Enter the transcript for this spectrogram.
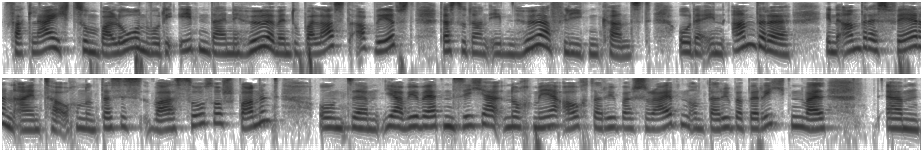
Vergleich zum Ballon, wo die eben deine Höhe, wenn du Ballast abwirfst, dass du dann eben höher fliegen kannst oder in andere, in andere Sphären eintauchen. Und das ist, war so, so spannend. Und ähm, ja, wir werden sicher noch mehr auch darüber schreiben und darüber berichten, weil ähm,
